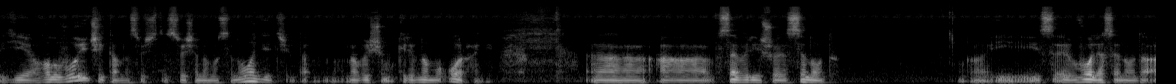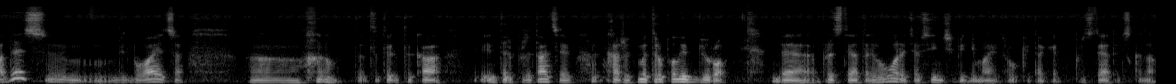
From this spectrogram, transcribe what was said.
є головуючий там на свящ- священному синоді чи там на вищому керівному органі. Е, А все вирішує синод е, і воля синода. А десь відбувається е, т- така інтерпретація, як кажуть, митрополит бюро, де предстоятель говорить, а всі інші піднімають руки, так як предстоятель сказав.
